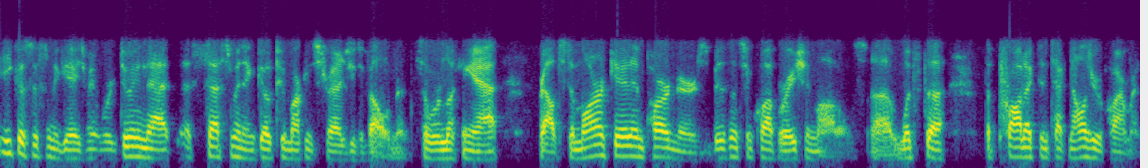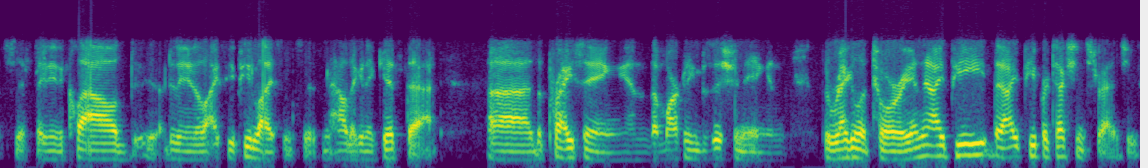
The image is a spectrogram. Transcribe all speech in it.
ecosystem engagement, we're doing that assessment and go to market strategy development. So we're looking at routes to market and partners, business and cooperation models. Uh, what's the the product and technology requirements. If they need a cloud, do they need ICP licenses, and how they're going to get that? Uh, the pricing and the marketing positioning and the regulatory and the IP, the IP protection strategies.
